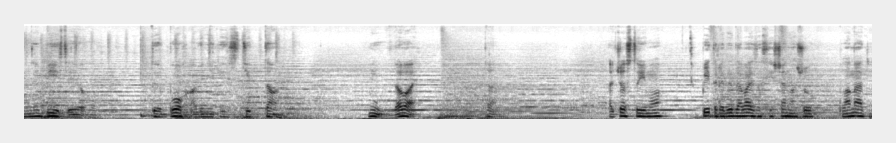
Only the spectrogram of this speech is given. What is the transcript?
Не бійся його. Ти Бог, а він якийсь титан. Ну, давай. Так. А чого стоїмо? Пітер, іди давай захищай нашу планету.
